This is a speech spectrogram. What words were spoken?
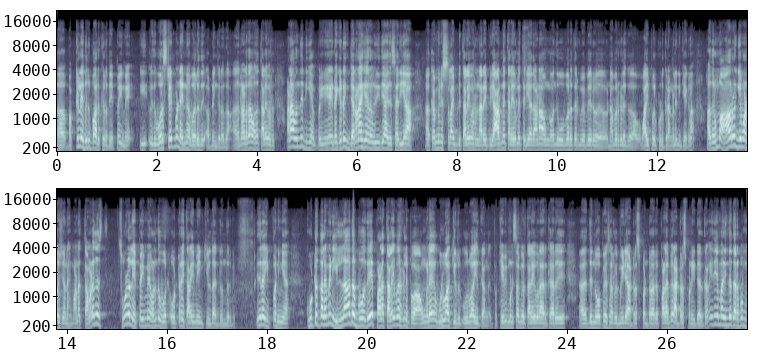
மக்கள் எதிர்பார்க்கிறது எப்பயுமே. இது ஒரு ஸ்டேட்மெண்ட் என்ன வருது அப்படிங்கிறது தான் அதனால தான் வந்து தலைவர்கள் ஆனால் வந்து நீங்கள் என்ன கேட்டால் ஜனநாயக ரீதியாக இது சரியா? கம்யூனிஸ்ட்லாம் இப்படி தலைவர்கள் நிறைய பேர் யாருன்னே தலைவர்களே தெரியாது ஆனால் அவங்க வந்து ஒவ்வொருத்தருக்கும் வெவ்வேறு நபர்களுக்கு வாய்ப்புகள் கொடுக்குறாங்களே நீங்கள் கேட்கலாம். அது ரொம்ப ஆரோக்கியமான விஷயம். ஆனால் தமிழக சூழல் எப்பயுமே வந்து ஒற்றை- ஒற்றை தலைமையின் கீழ் தான் இருந்திருக்கு. இதில் இப்போ நீங்கள் கூட்டத்தலைமை இல்லாத போதே பல தலைவர்கள் இப்போ அவங்களே உருவாக்கி உருவாகியிருக்காங்க. இப்போ கேபி முனுசாமி ஒரு தலைவராக இருக்காரு தென் ஓபிஎஸ் அவர்கள் மீடியா அட்ரஸ் பண்ணுறாரு பல பேர் அட்ரஸ் பண்ணிட்டு இருக்காங்க. இதே மாதிரி இந்த தரப்பும்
